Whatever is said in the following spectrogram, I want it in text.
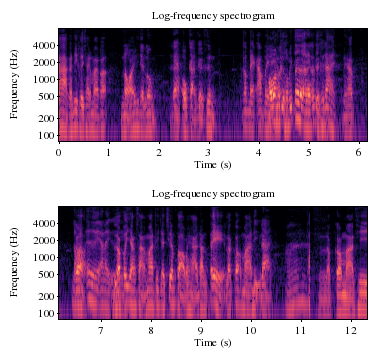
ยากนะที่เคยใช้มาก็น้อยที่จะล่ม แต่โอกาสเกิดขึ้น ก็แบ็กอัพไปเพราะว่ามันคือคอมพิวเตอร์อะไรก็เกิดขึ้นได้นะครับ ร้อนเอ่ยอะไรเอ่ยแล้วก็ยังสามารถที่จะเชื่อมต่อไปหาดันเต้แล้วก็มาดิได้ อ่าแล้วก็มาที่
